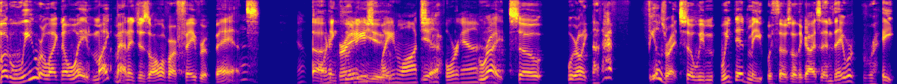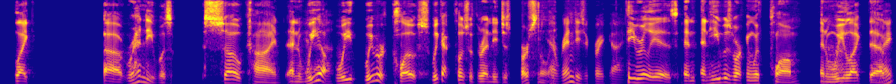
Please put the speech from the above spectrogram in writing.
But we were like, no, wait, Mike manages all of our favorite bands. Yeah. Uh, including Grace, you. Wayne Watson, Yeah. 4Him. Right. So we were like, now that feels right. So we we did meet with those other guys, and they were great. Like uh, Randy was so kind, and Yeah. we we we were close. We got close with Randy just personally. Yeah, Randy's a great guy. He really is, and and he was working with Plumb, and we liked them. Right.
